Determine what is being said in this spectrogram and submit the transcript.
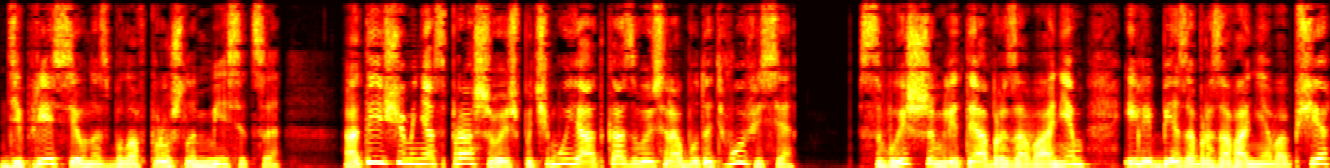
Депрессия у нас была в прошлом месяце. А ты еще меня спрашиваешь, почему я отказываюсь работать в офисе? С высшим ли ты образованием или без образования вообще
